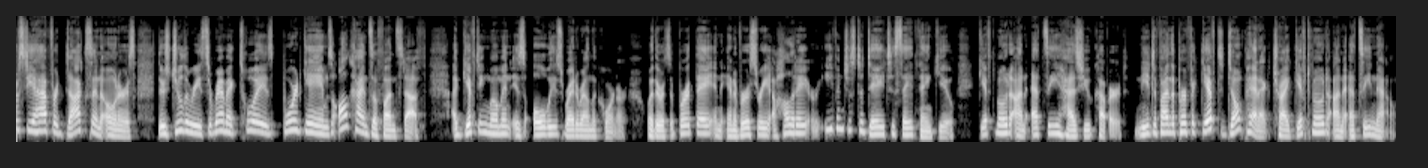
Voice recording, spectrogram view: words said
gifts do you have for dachshund owners? There's jewelry, ceramic, toys, board games, all kinds of fun stuff. A gifting moment is always right around the corner, whether it's a birthday, an anniversary, a holiday, or even just a day to say thank you. Gift mode on Etsy has you covered. Need to find the perfect gift? Don't panic. Try gift mode on Etsy now.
